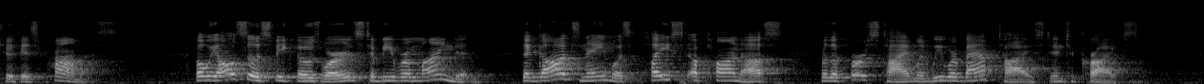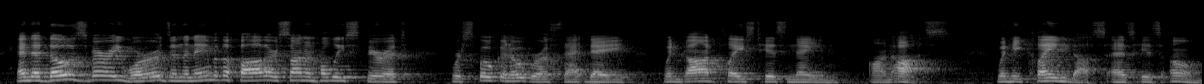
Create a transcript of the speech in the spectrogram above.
to his promise. But we also speak those words to be reminded that God's name was placed upon us for the first time when we were baptized into Christ. And that those very words, in the name of the Father, Son, and Holy Spirit, were spoken over us that day when God placed his name on us, when he claimed us as his own.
